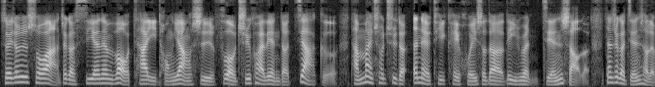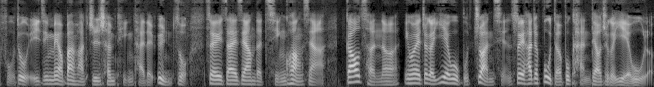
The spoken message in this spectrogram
所以就是说啊，这个 CNN Vault 它以同样是 Flow 区块链的价格，它卖出去的 NFT 可以回收到的利润减少了，但这个减少的幅度已经没有办法支撑平台的运作。所以在这样的情况下，高层呢，因为这个业务不赚钱，所以他就不得不砍掉这个业务了。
